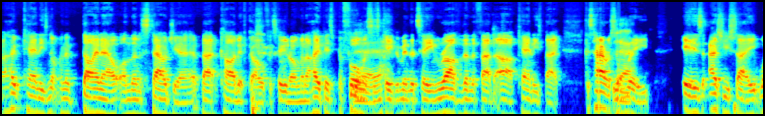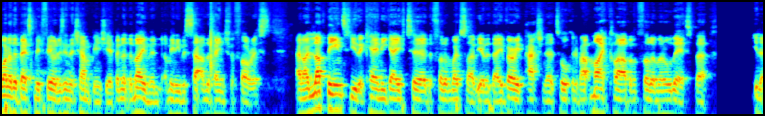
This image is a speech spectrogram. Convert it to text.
I hope Kenny's not going to dine out on the nostalgia of that Cardiff goal for too long, and I hope his performances Yeah. keep him in the team rather than the fact that ah Cairney's back because Harrison Yeah. Reed is, as you say, one of the best midfielders in the championship, and at the moment, I mean, he was sat on the bench for Forest. And I loved the interview that Cairney gave to the Fulham website the other day. Very passionate, talking about my club and Fulham and all this. But you know,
